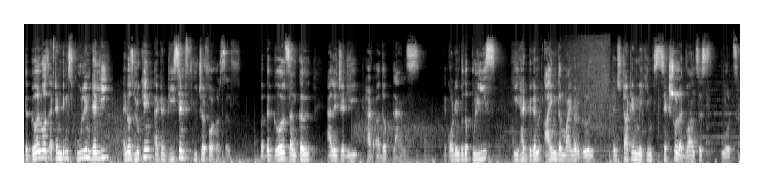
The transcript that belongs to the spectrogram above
the girl was attending school in Delhi and was looking at a decent future for herself. But the girl's uncle allegedly had other plans. According to the police, he had begun eyeing the minor girl and started making sexual advances towards her.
